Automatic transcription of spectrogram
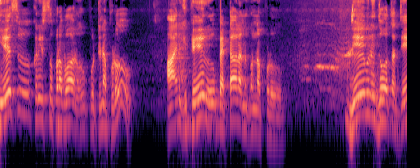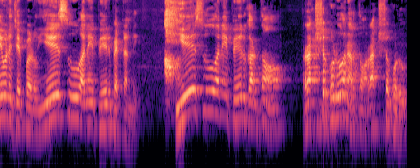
యేసు క్రీస్తు ప్రభువారు పుట్టినప్పుడు ఆయనకి పేరు పెట్టాలనుకున్నప్పుడు దేవుని దూత దేవుడు చెప్పాడు యేసు అనే పేరు పెట్టండి. యేసు అనే పేరుకు అర్థం రక్షకుడు అని అర్థం రక్షకుడు.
